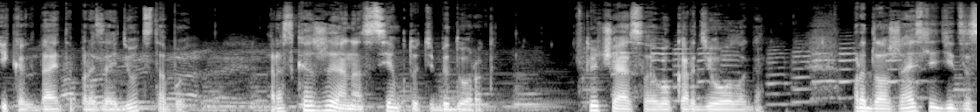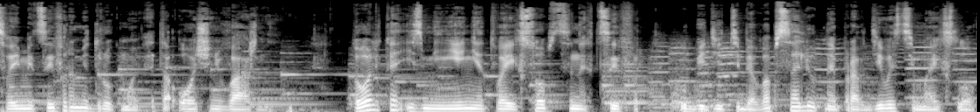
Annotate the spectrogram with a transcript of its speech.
И когда это произойдет с тобой, расскажи о нас всем, кто тебе дорог, включая своего кардиолога. Продолжай следить за своими цифрами, друг мой, это очень важно. Только изменение твоих собственных цифр убедит тебя в абсолютной правдивости моих слов.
